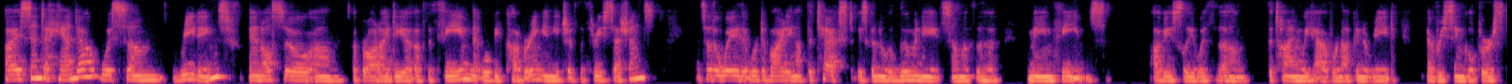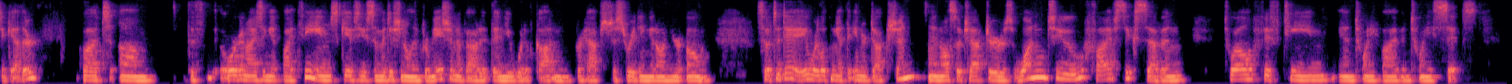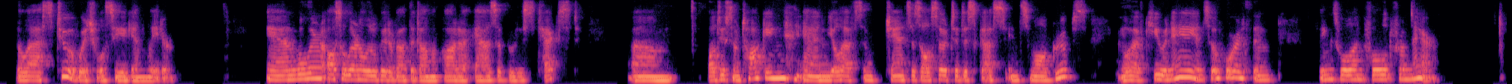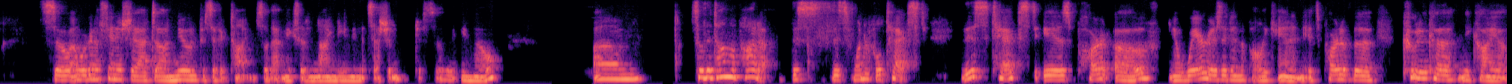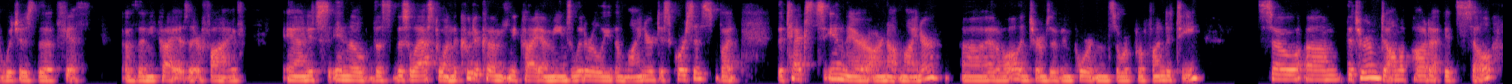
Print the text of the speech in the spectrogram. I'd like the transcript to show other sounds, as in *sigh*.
I sent a handout with some readings and also um, a broad idea of the theme that we'll be covering in each of the three sessions. And so the way that we're dividing up the text is going to illuminate some of the main themes. Obviously, with um, the time we have, we're not going to read every single verse together, but um, the, organizing it by themes gives you some additional information about it than you would have gotten perhaps just reading it on your own. So today we're looking at the introduction and also chapters 1, 2, 5, 6, 7, 12, 15, and 25 and 26, the last two of which we'll see again later. And we'll learn also learn a little bit about the Dhammapada as a Buddhist text. Um, I'll do some talking *laughs* and you'll have some chances also to discuss in small groups. We'll have Q&A and so forth and things will unfold from there. So, and we're going to finish at uh, noon Pacific time. So that makes it a 90 minute session, just so that you know. Um, so the Dhammapada, this, this wonderful text, this text is part of, you know, where is it in the Pali Canon? It's part of the Khuddaka Nikaya, which is the fifth of the Nikayas. There are five. And it's in the this, this last one. The Khuddaka Nikaya means literally the minor discourses, but the texts in there are not minor uh, at all in terms of importance or profundity. So um, the term Dhammapada itself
